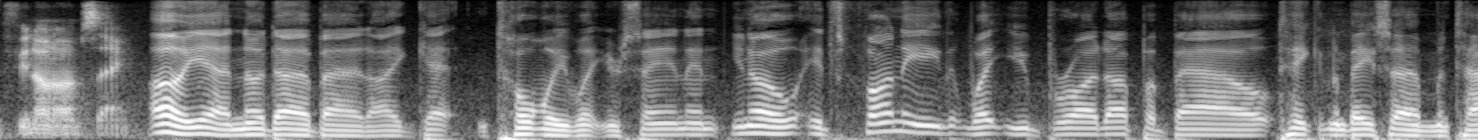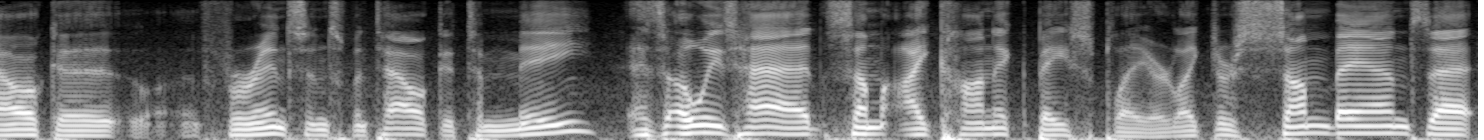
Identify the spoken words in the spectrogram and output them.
If you know what I'm saying. Oh yeah, no doubt about it. I get totally what you're saying, and you know it's funny what you brought up about taking the bass out of Metallica. For instance, Metallica to me has always had some iconic bass player. Like there's some bands that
